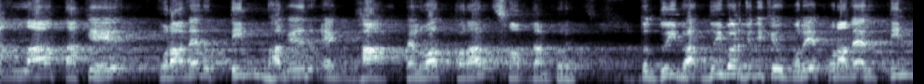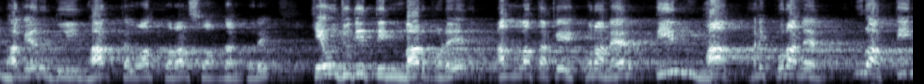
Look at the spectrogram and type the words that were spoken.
আল্লাহ তাকে কোরআনের তিন ভাগের এক ভাগ তেলাওয়াত করার সব দান করে। তো দুই ভাগ, দুইবার যদি কেউ পড়ে কোরআনের তিন ভাগের দুই ভাগ তেলাওয়াত করার সব দান করে। কেউ যদি তিনবার পড়ে, আল্লাহ তাকে কোরআনের তিন ভাগ মানে কোরআনের পুরা তিন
